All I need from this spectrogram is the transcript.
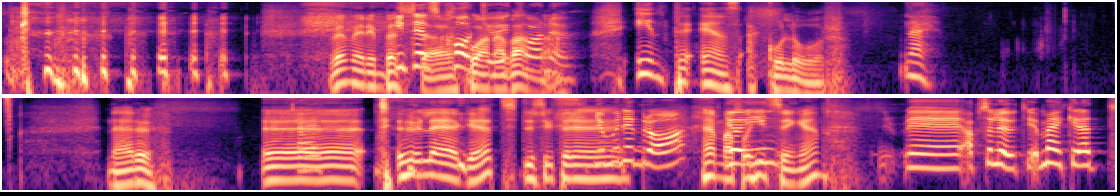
Vem är din bästa Inte ens Kodjo är kvar nu. Inte ens Akolor. Nej. Nej du. Eh, hur är läget? Du sitter eh, men det är bra. hemma jag på är in- Hisingen. Eh, absolut, jag märker att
